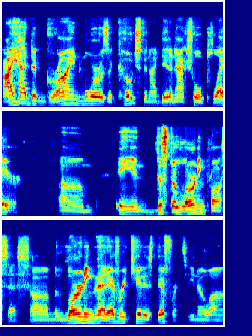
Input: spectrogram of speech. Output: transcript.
I had to grind more as a coach than I did an actual player. Um, and just the learning process um, learning that every kid is different you know uh,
